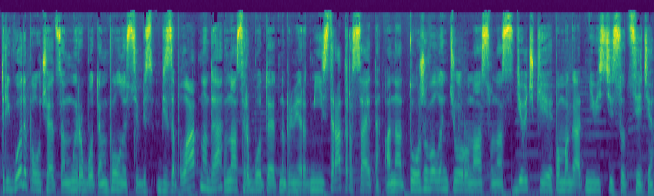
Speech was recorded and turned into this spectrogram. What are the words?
три года получается, мы работаем полностью без, безоплатно, да. У нас работает, например, администратор сайта, она тоже волонтер у нас. У нас девочки помогают не вести соцсети.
